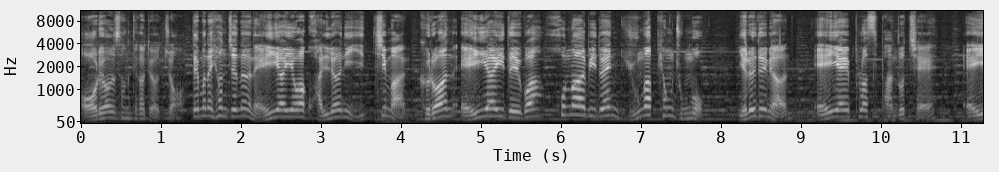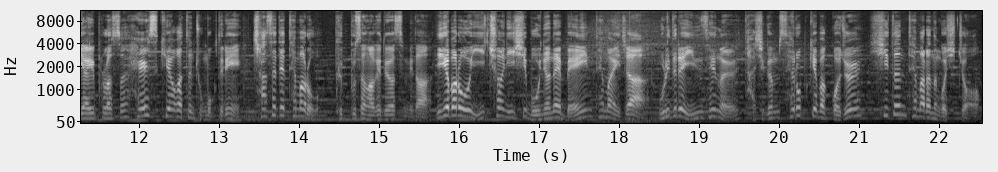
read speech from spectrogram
어려운 상태가 되었죠. 때문에 현재는 AI와 관련이 있지만 그러한 AI들과 혼합이 된 융합형 종목 예를 들면 AI 플러스 반도체, AI 플러스 헬스케어 같은 종목들이 차세대 테마로 급부상하게 되었습니다. 이게 바로 2025년의 메인 테마이자 우리들의 인생을 다시금 새롭게 바꿔줄 히든 테마라는 것이죠.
